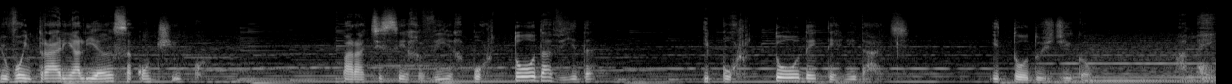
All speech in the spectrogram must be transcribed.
Eu vou entrar em aliança contigo para te servir por toda a vida e por toda a eternidade. E todos digam amém.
